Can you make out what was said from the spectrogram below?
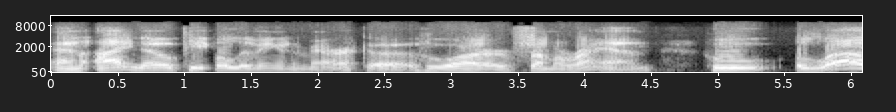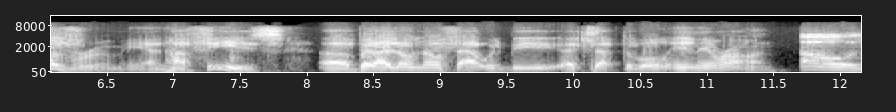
And I know people living in America who are from Iran who love Rumi and Hafiz, uh, but I don't know if that would be acceptable in Iran. Oh,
